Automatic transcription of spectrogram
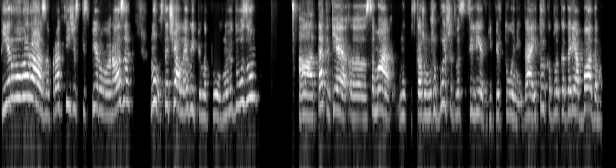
первого раза, практически с первого раза. Ну, сначала я выпила полную дозу, а, так как я э, сама, ну, скажем, уже больше 20 лет гипертоник, да, и только благодаря БАДам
